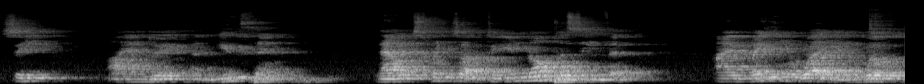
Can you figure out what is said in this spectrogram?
See, I am doing a new thing. Now it springs up. Do you not perceive it? I am making a way in the wilderness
